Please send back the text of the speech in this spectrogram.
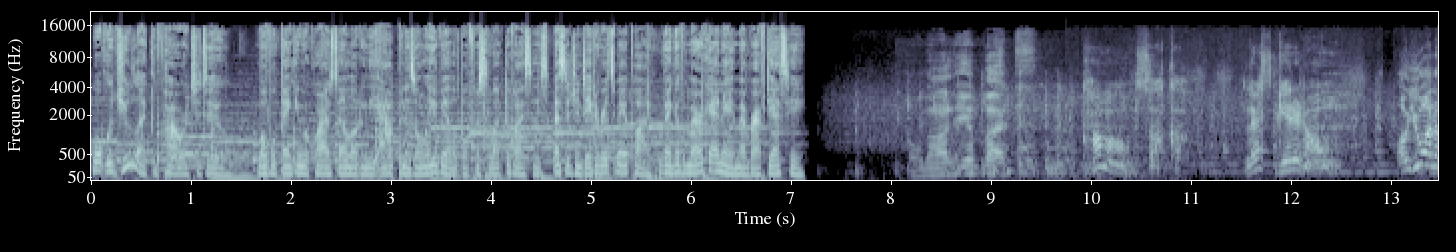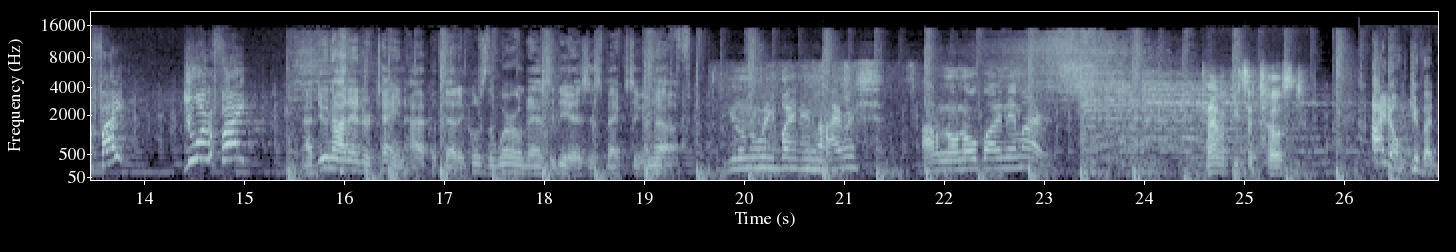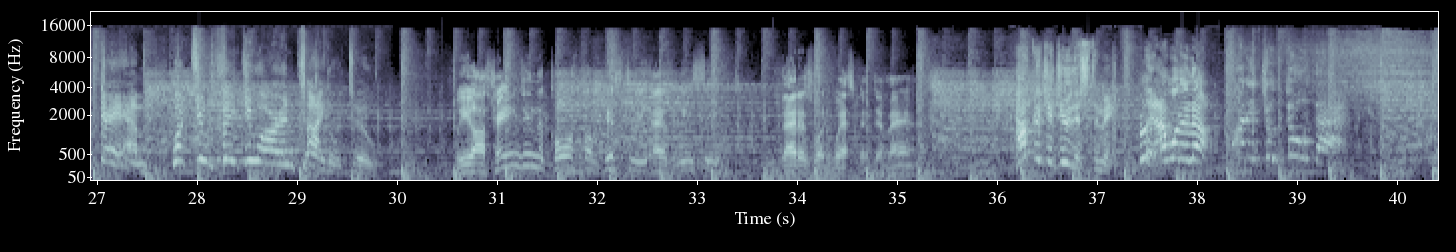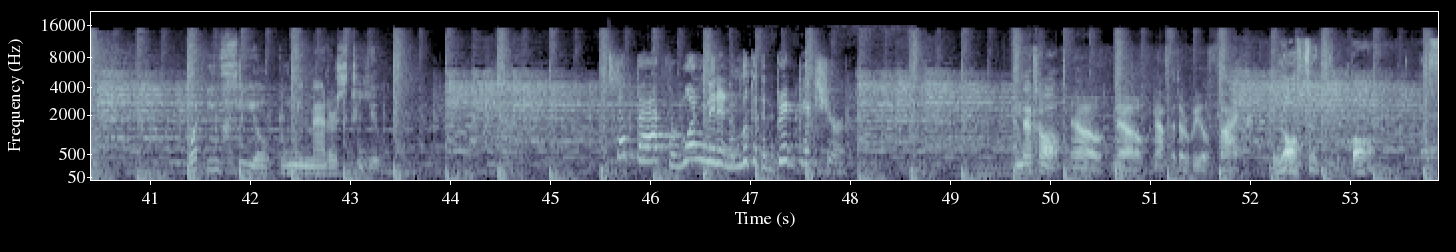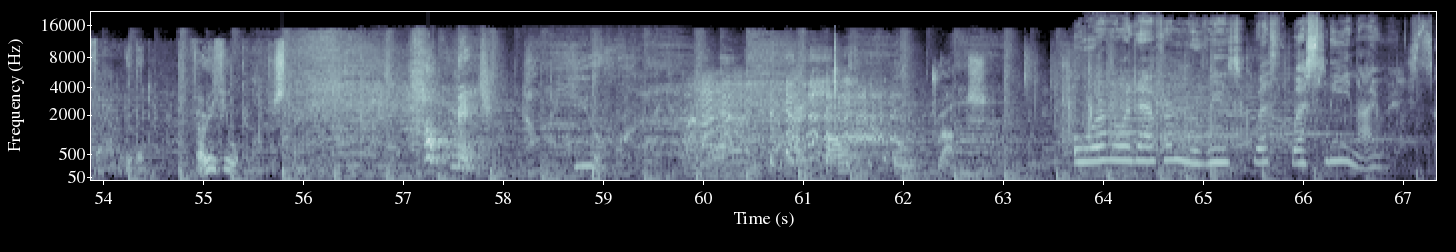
What would you like the power to do? Mobile banking requires downloading the app and is only available for select devices. Message and data rates may apply. Bank of America and a member FDIC. Hold on to your butt. Come on, sucker. Let's get it on. Oh, you want to fight? You want to fight? I do not entertain hypotheticals. The world as it is is vexing enough. You don't know anybody named Iris? I don't know nobody named Iris. Can I have a piece of toast? I don't give a damn what you think you are entitled to. We are changing the course of history as we see it. That is what Western demands. How could you do this to me? Really, I want to know. Why did you do that? What you feel only matters to you. Step back for one minute and look at the big picture. And that's all? No, no, not for the real fire. We offer you bond, a family that very few can understand. Help me! Help you. And don't do drugs. Or whatever movies with Wesley and Iris.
